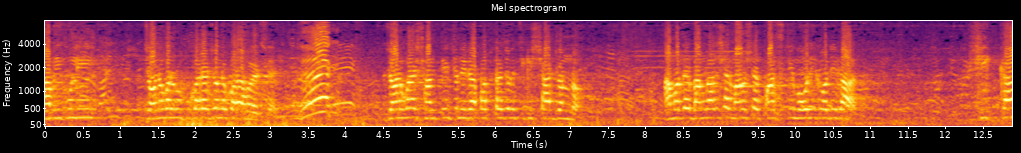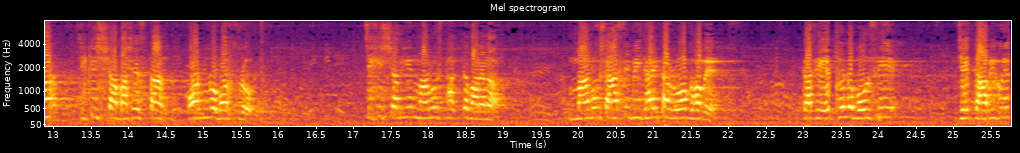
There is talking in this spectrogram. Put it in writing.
দাবিগুলি জনগণের উপকারের জন্য করা হয়েছে। জনগণের শান্তির জন্য, নিরাপত্তার জন্য, চিকিৎসার জন্য। আমাদের বাংলাদেশের মানুষের পাঁচটি মৌলিক অধিকার। শিক্ষা, চিকিৎসা, বাসস্থান, অন্ন, বস্ত্র। চিকিৎসাবিহীন মানুষ থাকতে পারে না। মানুষ আসে বিধায় তার রোগ হবে। কাজে এর জন্য বলছি যে দাবিগুলি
